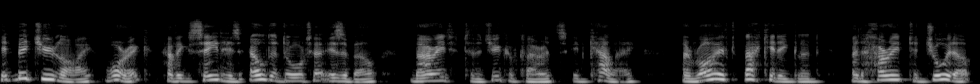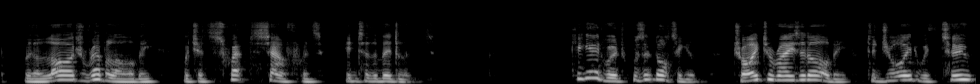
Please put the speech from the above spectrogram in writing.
In mid July, Warwick, having seen his elder daughter Isabel married to the Duke of Clarence in Calais, arrived back in England and hurried to join up with a large rebel army which had swept southwards into the Midlands. King Edward was at Nottingham, trying to raise an army to join with two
